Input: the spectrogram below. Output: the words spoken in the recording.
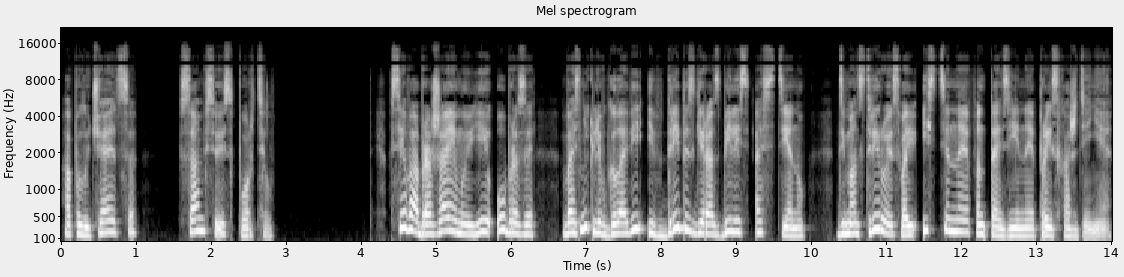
а получается, сам все испортил. Все воображаемые ей образы возникли в голове и вдребезги разбились о стену, демонстрируя свое истинное фантазийное происхождение.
